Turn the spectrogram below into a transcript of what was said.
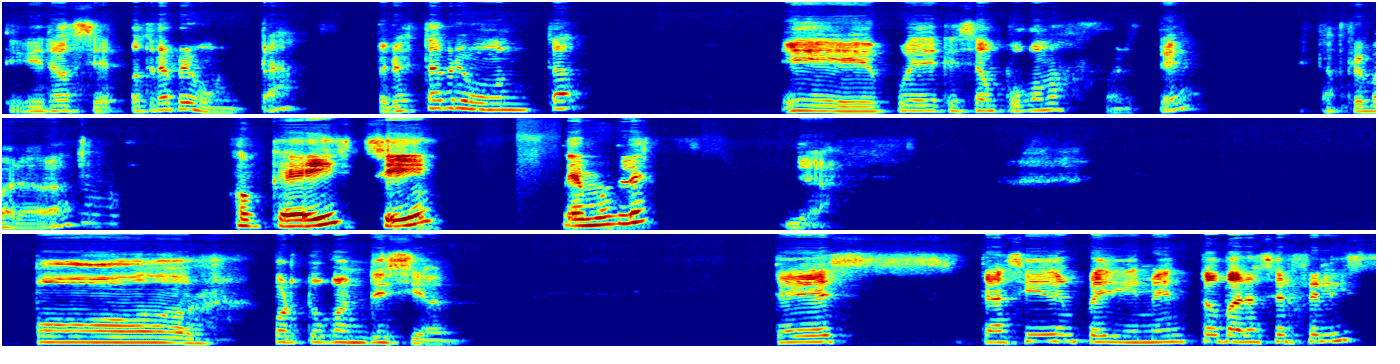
te quiero hacer otra pregunta, pero esta pregunta eh, puede que sea un poco más fuerte. ¿Estás preparada? Ok, sí, démosle. Ya. Por, por tu condición, ¿te, es- te ha sido impedimento para ser feliz?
